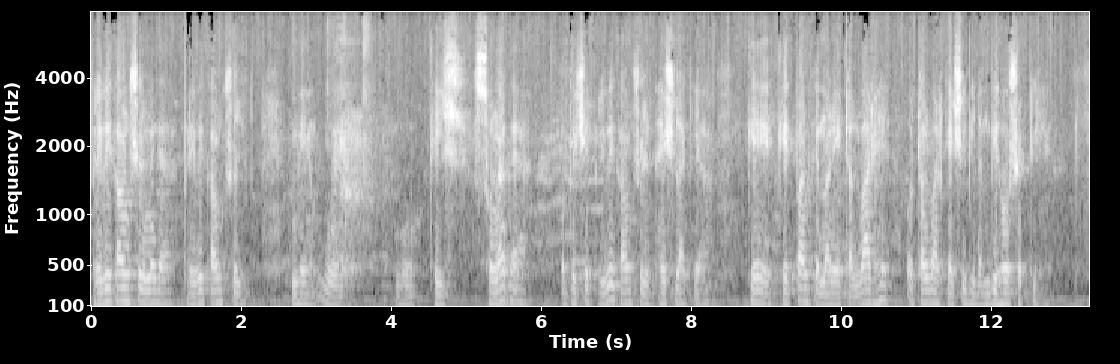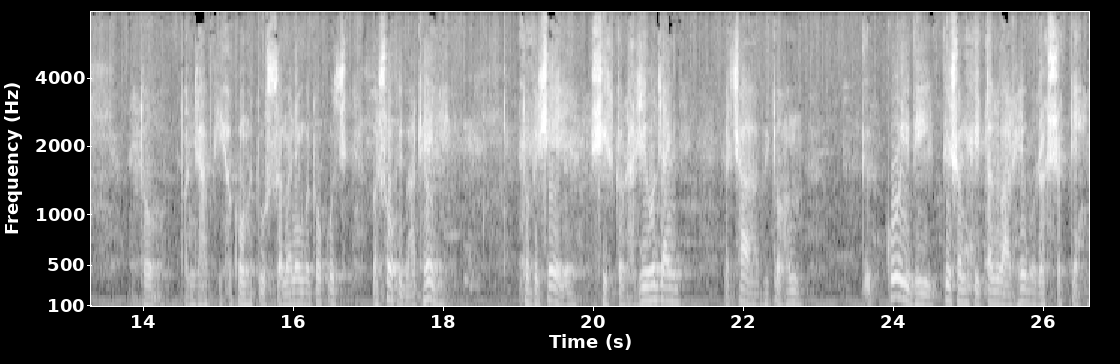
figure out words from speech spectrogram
प्रिवी काउंसिल में गया, प्रिवी काउंसिल में वो वो केस सुना गया, और पीछे प्रिवी काउंसिल फैसला किया। कि किरपान के माने तलवार है और तलवार कैसी भी लंबी हो सकती है। तो पंजाब की हुकूमत उस जमाने में तो कुछ वर्षों की बात है ये तो पीछे सिख तो राज़ी हो जाएँगे। अच्छा अभी तो हम कोई भी किस्म की तलवार है वो रख सकते हैं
